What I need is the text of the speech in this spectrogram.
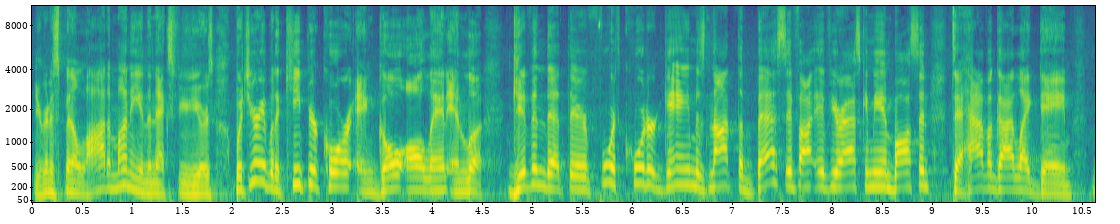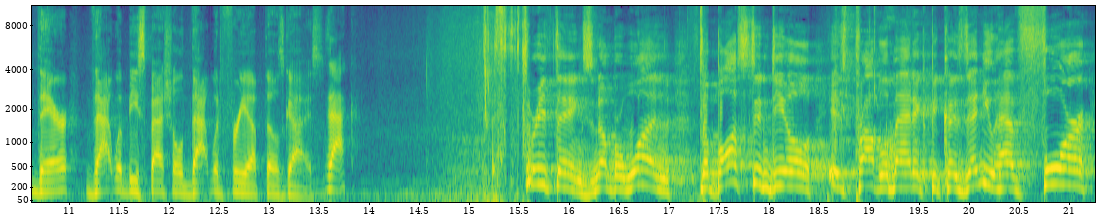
You're going to spend a lot of money in the next few years, but you're able to keep your core and go all in. And look, given that their fourth quarter game is not the best, if I, if you're asking me in Boston, to have a guy like Dame there, that would be special. That would free up those guys. Zach? Three things. Number one, the Boston deal is problematic because then you have four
